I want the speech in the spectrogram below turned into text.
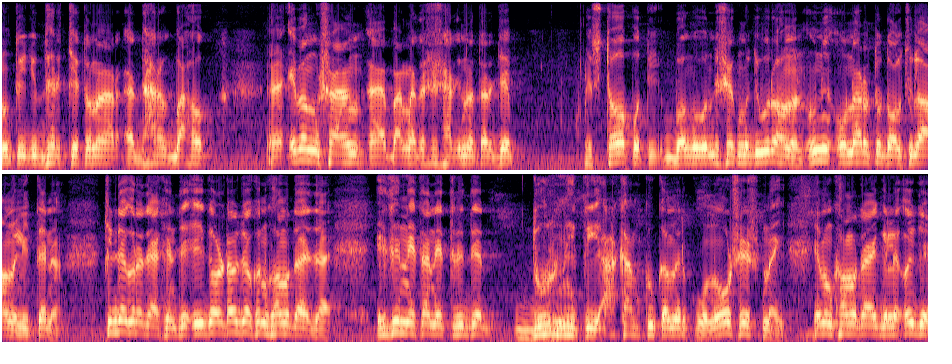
মুক্তিযুদ্ধের চেতনার ধারক বাহক এবং স্বয়ং বাংলাদেশের স্বাধীনতার যে স্থপতি বঙ্গবন্ধু শেখ মুজিবুর রহমান, উনি ওনারও তো দল ছিল আওয়ামী লীগ, তাই না? চিন্তা করে দেখেন যে এই দলটাও যখন ক্ষমতায় যায় এদের নেতা নেত্রীদের দুর্নীতি, আকাম কুকামের কোনো শেষ নাই এবং ক্ষমতায় গেলে ওই যে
